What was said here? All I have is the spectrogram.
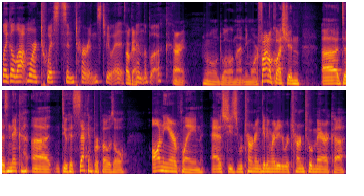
like a lot more twists and turns to it Okay. in the book All right. We won't dwell on that anymore. Final question. Uh, does Nick uh, do his second proposal on the airplane as she's returning, getting ready to return to America?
